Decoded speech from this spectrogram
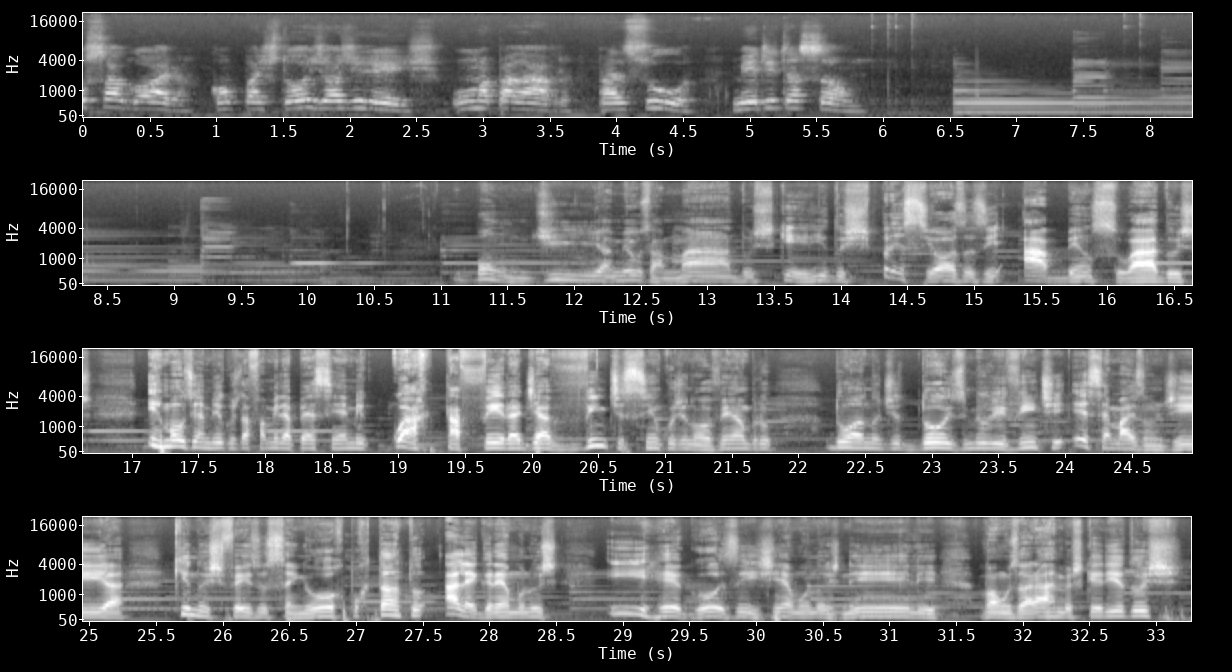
Ouça agora, com o pastor Jorge Reis, uma palavra para sua meditação. Bom dia, meus amados, queridos, preciosos e abençoados irmãos e amigos da família PSM, quarta-feira, dia 25 de novembro do ano de 2020. Esse é mais um dia que nos fez o Senhor, portanto, alegremos-nos e regozijemo-nos nele. Vamos orar, meus queridos.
